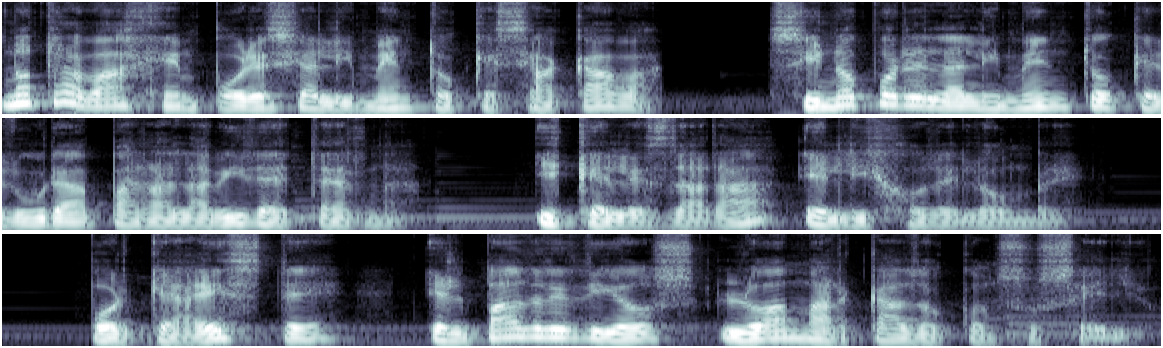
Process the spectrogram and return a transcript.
No trabajen por ese alimento que se acaba, sino por el alimento que dura para la vida eterna y que les dará el Hijo del Hombre, porque a éste el Padre Dios lo ha marcado con su sello.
